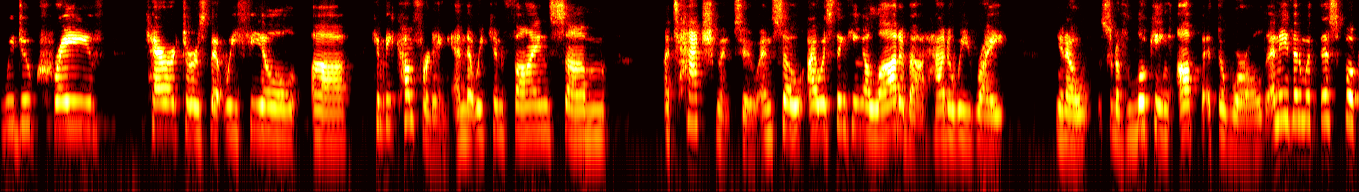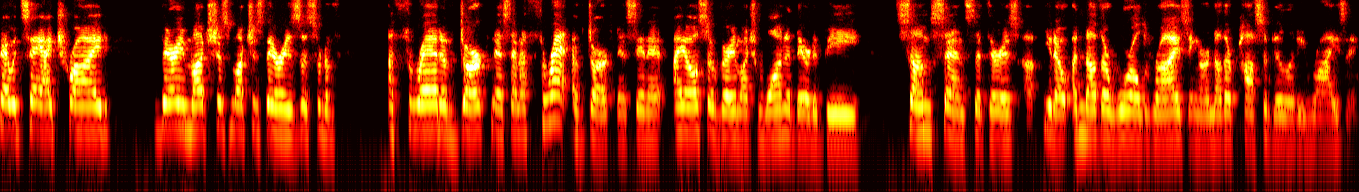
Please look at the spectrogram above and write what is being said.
we do crave characters that we feel uh, can be comforting and that we can find some attachment to. And so I was thinking a lot about how do we write, you know, sort of looking up at the world. And even with this book, I would say I tried very much as much as there is a sort of a thread of darkness and a threat of darkness in it. I also very much wanted there to be some sense that there is, uh, you know, another world rising or another possibility rising.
